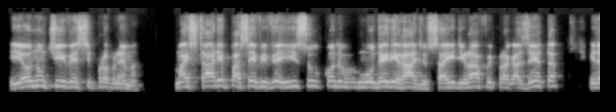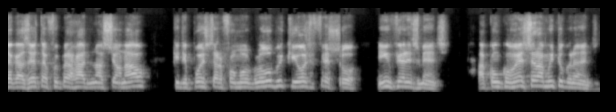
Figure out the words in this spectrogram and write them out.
E eu não tive esse problema. Mais tarde, passei a viver isso quando mudei de rádio. Saí de lá, fui para a Gazeta, e da Gazeta fui para a Rádio Nacional, que depois transformou Globo e que hoje fechou, infelizmente. A concorrência era muito grande.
